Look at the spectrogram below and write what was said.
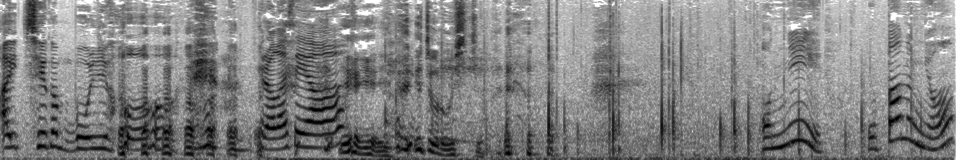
아이 제가 뭘요? 들어가세요. 예, 예, 예. 이쪽으로 오시죠. 언니, 오빠는요?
